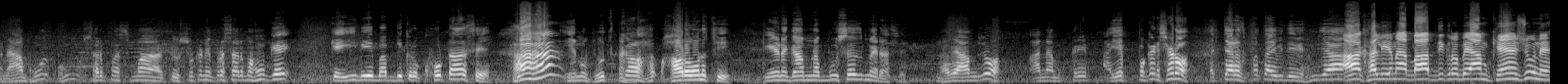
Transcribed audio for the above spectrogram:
અને આમ હું હું સરપંચમાં તું ચૂંટણી પ્રસારમાં હું કે કે એ બે બાપ દીકરો ખોટા છે. હા હા. એનો ભૂતકાળ હારો નથી એણે ગામના બુસ જ મેરા છે. હવે આમ જો આને આમ ક્રેટ આ એક પકડ છેડો. અત્યારે જ પતાવી દેવી સમજ્યા? આ ખાલી એમાં બાપ દીકરો બે આમ ખેંચું ને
